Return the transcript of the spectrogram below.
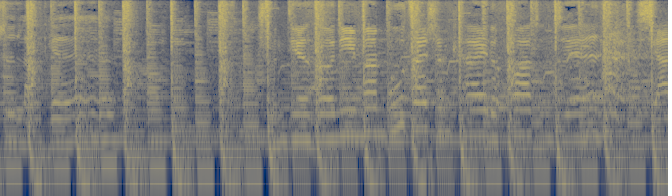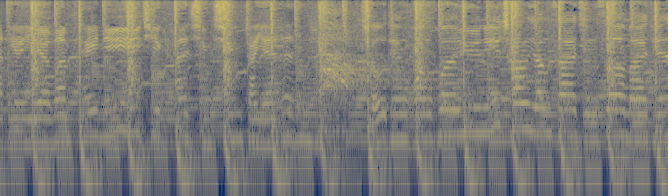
是蓝天，春天和你漫步在盛开的花丛间，夏天夜晚陪你一起看星星眨眼，秋天黄昏与你徜徉在金色麦田，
